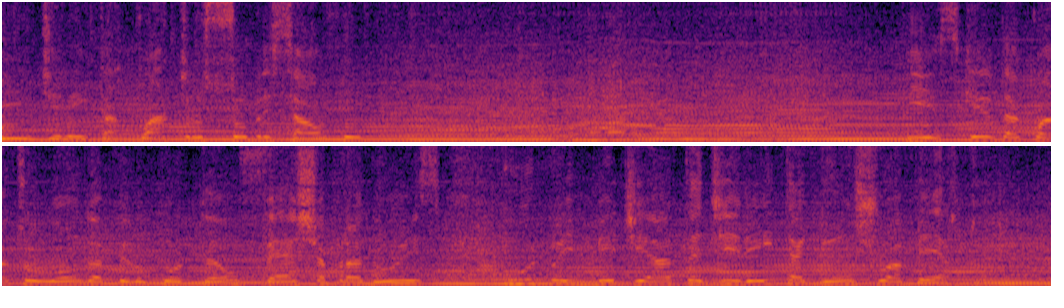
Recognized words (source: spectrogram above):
E direita 4 sobre salto. E esquerda 4 longa pelo portão, fecha para 2. Curva imediata, direita gancho aberto.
